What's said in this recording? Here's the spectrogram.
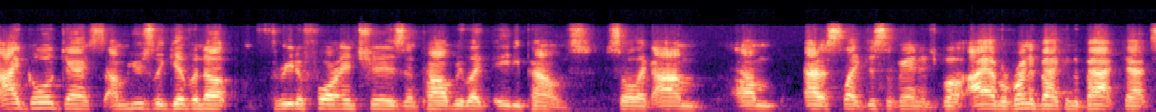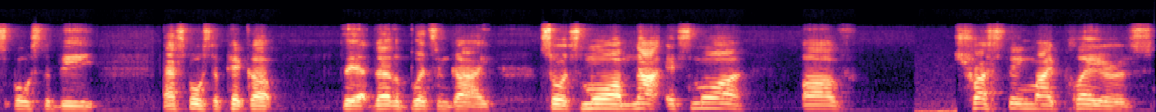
I go against, I'm usually giving up three to four inches and probably like 80 pounds. So like I'm I'm at a slight disadvantage. But I have a running back in the back that's supposed to be that's supposed to pick up the the other blitzing guy. So it's more not it's more of trusting my players,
